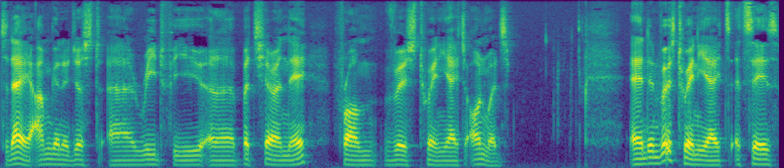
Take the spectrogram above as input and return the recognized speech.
today I'm going to just uh, read for you a bit here and there from verse 28 onwards. And in verse 28, it says,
